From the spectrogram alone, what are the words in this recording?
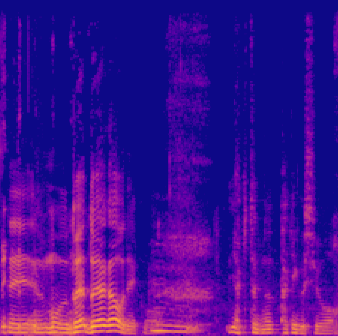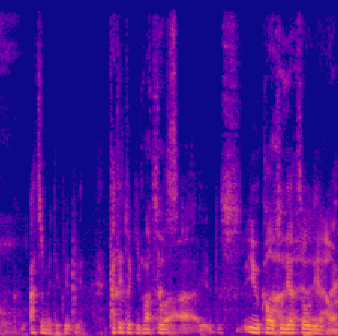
でもうどやどや顔でこう、焼き鳥の竹串を集めてくれて「立てときますわ」言うてすいう顔するやつおるやない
